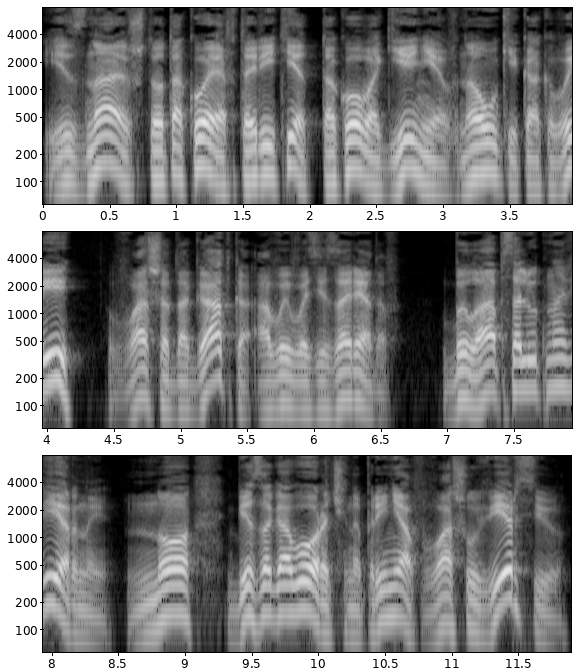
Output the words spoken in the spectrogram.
и знаю, что такой авторитет такого гения в науке, как вы, ваша догадка о вывозе зарядов была абсолютно верной, но безоговорочно приняв вашу версию,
